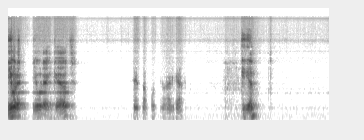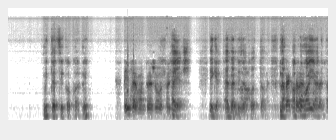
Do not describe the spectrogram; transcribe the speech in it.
jó, re jó reggelt! Szép napot, jó reggelt! Igen? Mit tetszik akarni? Wintermantel Zsolt vagy. Helyes. Igen, ebben bizakodtam. Na, akkor hallják,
